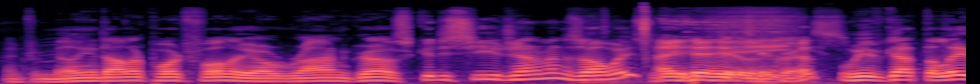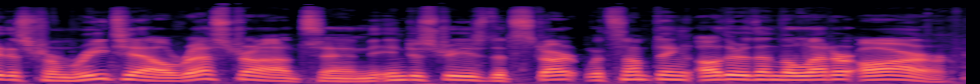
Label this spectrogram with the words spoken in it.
And from Million Dollar Portfolio, Ron Gross. Good to see you, gentlemen, as always. Hey, hey, Chris. We've got the latest from retail, restaurants, and industries that start with something other than the letter R.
